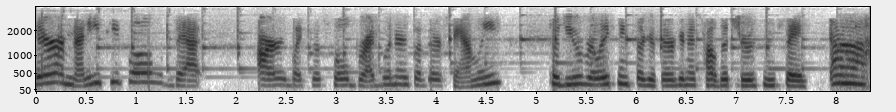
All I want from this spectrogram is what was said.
there are many people that are like the sole breadwinners of their family. So do you really think that they're going to tell the truth and say, ah,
